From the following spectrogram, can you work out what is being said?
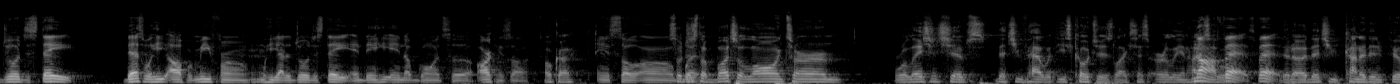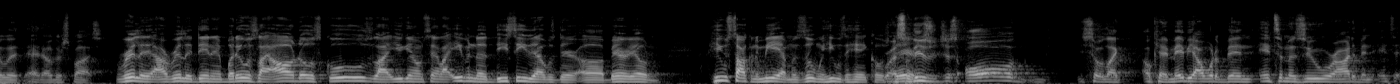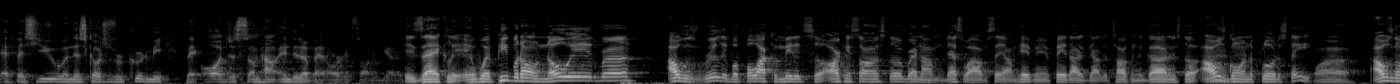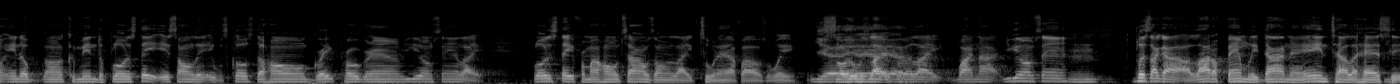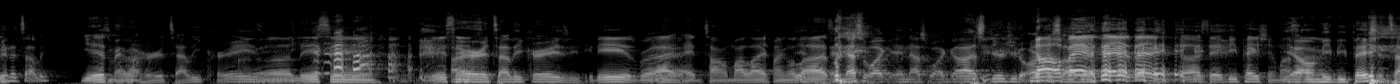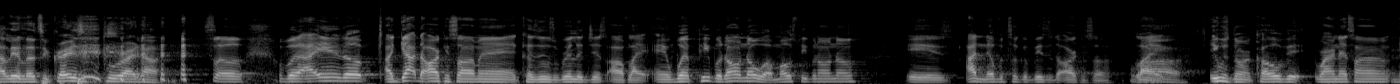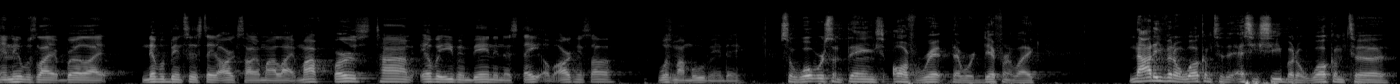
Georgia State. That's what he offered me from Mm-hmm. when he got to Georgia State, and then he ended up going to Arkansas. Okay. And so um, So but- just a bunch of long term relationships that you've had with these coaches like since early in high Nah, school. facts, facts. That uh, that you kind of didn't feel it at other spots. Really, I really didn't. But it was like all those schools, like you get what I'm saying. Like even the DC that was there, uh, Barry Odom, he was talking to me at Mizzou when he was a head coach Right. there. So these are just all. So like, okay, maybe I would have been into Mizzou or I'd have been into FSU, and this coach was recruiting me. They all just somehow ended up at Arkansas together. exactly. And what people don't know is, bruh, I was really before I committed to Arkansas and stuff. And I'm, that's why I'm saying I'm heavy in faith. I got to talking to God and stuff. I was going to Florida State. Wow. I was gonna end up uh, committing to Florida State. It's only it was close to home, great program. You get what I'm saying? Like Florida State from my hometown was only like two and a half hours away. Yeah, So it was yeah, like, yeah. bro, like why not? You get what I'm saying? Plus, I got a lot of family down there in Tallahassee. Been to Tally? Yes, Man, man. I heard Tally crazy. Uh, listen, I heard Tally crazy. It is, bro. I had the time of my life. I ain't gonna lie. and that's why and that's why God steered you to no, Arkansas. fast, man. fast, fast. God said, "Be patient, my Yeah, son." on me, be patient. Tally a little too crazy for right now. so, but I ended up, I got to Arkansas, man, because it was really just off. Like, and what people don't know, what most people don't know, is I never took a visit to Arkansas. Like, Wow. it was during COVID around that time, and it was like, bro, like, never been to the state of Arkansas in my life. My first time ever even being in the state of Arkansas was my moving day. So, what were some things off rip that were different? Like, not even a welcome to the SEC, but a welcome to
